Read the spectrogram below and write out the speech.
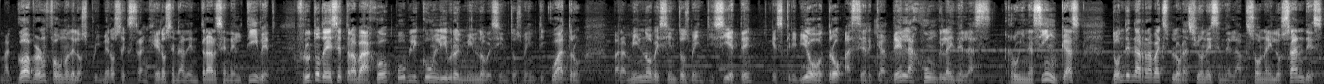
McGovern fue uno de los primeros extranjeros en adentrarse en el Tíbet. Fruto de ese trabajo, publicó un libro en 1924. Para 1927, escribió otro acerca de la jungla y de las ruinas incas, donde narraba exploraciones en el Amazonas y los Andes,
